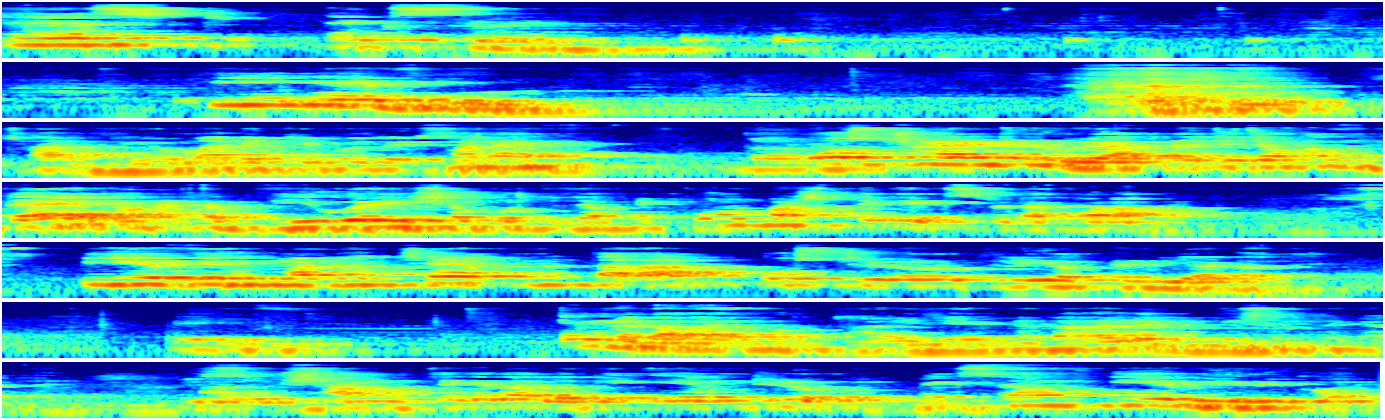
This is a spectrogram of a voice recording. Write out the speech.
chest X ray PA view sir view মানে কি বুঝাইছেন? মানে পোস্টারেন্টাল ভিউ আপনি যে যখন দেয় তখন একটা ভিউ এর হিসাব করতে যে আপনি কোন পাশ থেকে এক্সরেটা করাবেন। পিএ ভিউ মানে হচ্ছে আপনি তারা পোস্টেরিয়রলি আপনি ইয়াটা দেয়। এই এমনি দাঁড়ায় করতে হয় যে এমনি দাঁড়ালে পিছন থেকে দেয়। সামনে থেকে দাঁড়ালে কি এমটির উপর ম্যাক্সিমাম পিএ ভিউ করে।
